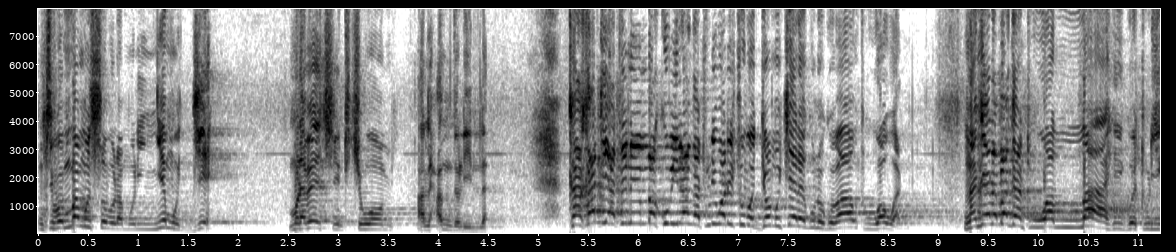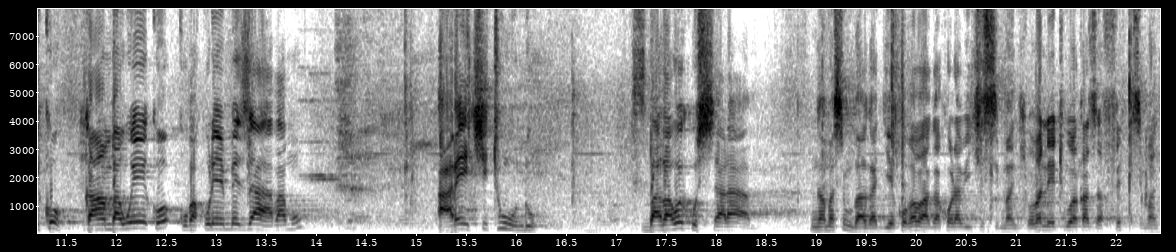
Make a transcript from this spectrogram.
nti bwe muba musobola mulinye mujje mulabe ekintu kiwoomi alhamdulillah kakati ate nembakubira nga tuli wali tubojja omuceere guno gwe batuwa wano nga njalabaga nti wallahi gwe tuliko kambaweeko ku bakulembeze abamu ab'ekitundu. Babawe ku salaamu nga amasimu bagajeko oba bagakola biki simanyi. Oba netiwaka zaffe simanyi.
